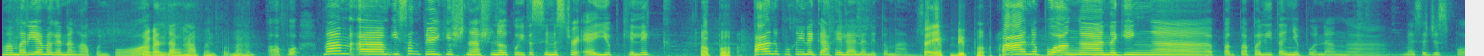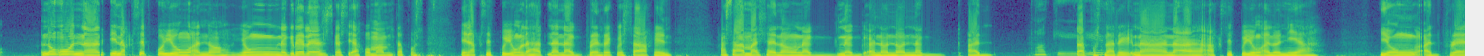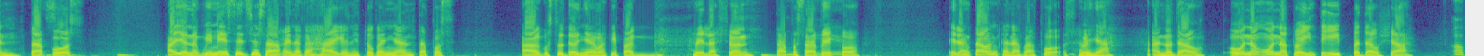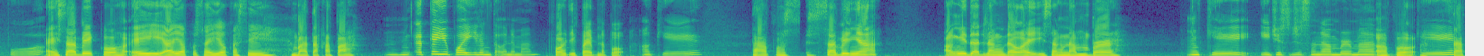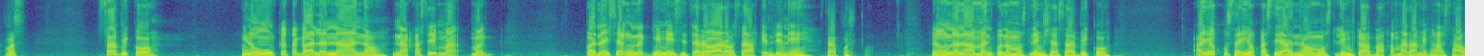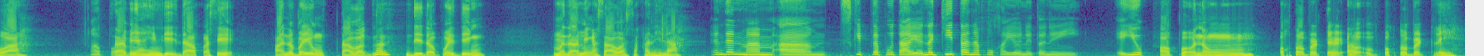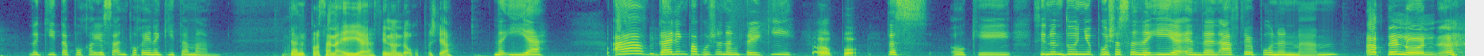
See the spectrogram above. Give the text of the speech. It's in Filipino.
Ma'am Maria, magandang hapon po. Magandang hapon po, ma'am. Opo. Ma'am, um, isang Turkish national po ito si Mr. Eyüp Kilik. Opo, Paano po kayo nagkakilala nito, ma'am? sa FB po. Paano po ang ah, naging ah, pagpapalitan niyo po ng ah, messages po? Nung una, inaccept ko yung ano, yung nagre-reels kasi ako, ma'am, tapos inaccept ko yung lahat na nag-friend request sa akin. Kasama siya nung nag, nag ano, nun, nag-add. Okay. Tapos na, na, na-accept ko yung ano niya, yung add friend. Tapos, ayun, nagme-message siya sa akin, nag-hi, ganito, ganyan. Tapos, ah, gusto daw niya makipag-relasyon. Tapos sabi ko, ilang taon ka na ba po? Sabi niya, ano daw? Unang-una, 28 pa daw siya. Opo. Ay sabi ko, ay ayaw ko sa iyo kasi bata ka pa. Mhm. At kayo po ay ilang taon na, ma'am? 45 na po. Okay. Tapos sabi niya, ang edad lang daw ay isang number. Okay. Age is just a number, ma'am. Opo. Okay. Tapos, sabi ko, nung katagalan na ano, na kasi ma- mag, panay siyang nagme-message araw-araw sa akin din eh. Tapos, Opo. nung nalaman ko na Muslim siya, sabi ko, ayaw ko sa iyo kasi ano, Muslim ka, baka marami kang asawa. Opo. Sabi niya, hindi daw kasi, ano ba yung tawag nun? Hindi daw pwedeng madaming asawa sa kanila. And then, ma'am, um, skip na po tayo. Nagkita na po kayo nito ni Eyup. Opo, nung October, ter- ah, October 3. Nagkita po kayo. Saan po kayo nagkita, ma'am? Diyan po sa naiya, sinundo ko po siya. Naiya. Ah, galing pa po siya ng Turkey. Opo. Tas, okay. Sinundo niyo po siya sa Naiya and then after po nun, ma'am? After nun, ah,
